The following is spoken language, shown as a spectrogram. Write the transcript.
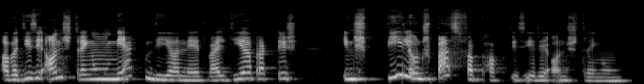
aber diese Anstrengungen merken die ja nicht, weil die ja praktisch in Spiel und Spaß verpackt ist ihre Anstrengung.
